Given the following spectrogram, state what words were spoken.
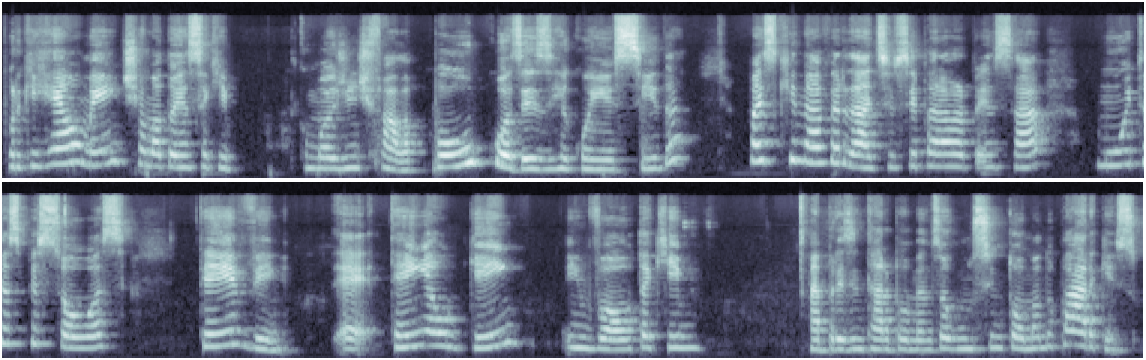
Porque realmente é uma doença que como a gente fala, pouco às vezes reconhecida, mas que na verdade, se você parar para pensar, muitas pessoas teve, é, tem alguém em volta que apresentaram pelo menos algum sintoma do Parkinson.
